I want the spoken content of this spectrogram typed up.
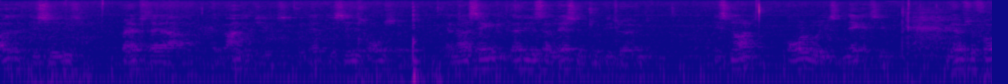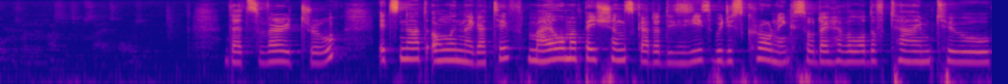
other disease, perhaps there are advantages with that disease also. And I think that is a lesson to be learned. It's not always negative. You have to focus on the positive sides also. That's very true. It's not only negative. Myeloma patients got a disease which is chronic, so they have a lot of time to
